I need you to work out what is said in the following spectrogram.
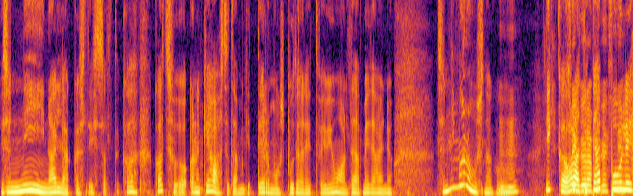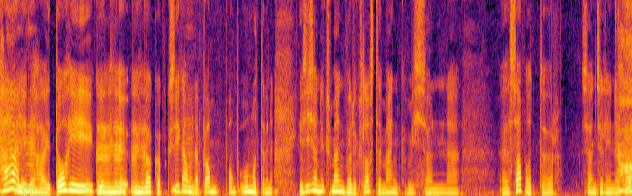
ja see on nii naljakas lihtsalt, ka katsu kehastada mingit termospudelit või jumal teab mida, onju. see on nii mõnus nagu mm. -hmm ikka see alati käpuli, hääli mm -hmm. teha ei tohi, kõik mm, -hmm. kõik hakkab üks igavene mhm. pummutamine. ja siis on üks mäng veel, üks lastemäng, mis on äh, sabotöör see on selline ka...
